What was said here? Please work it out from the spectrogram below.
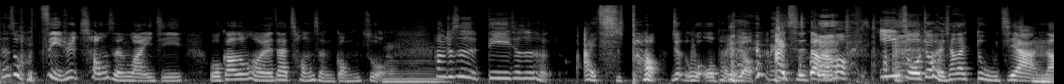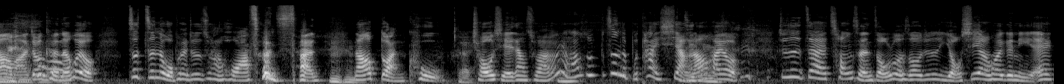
但是我自己去冲绳玩，以及我高中同学在冲绳工作，嗯他们就是第一就是很爱迟到，就我我朋友 爱迟到，然后衣着就很像在度假，你知道吗？就可能会有这真的我朋友就是穿花衬衫，然后短裤、球鞋这样出来，我想他说真的不太像。然后还有就是在冲绳走路的时候，就是有些人会跟你哎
